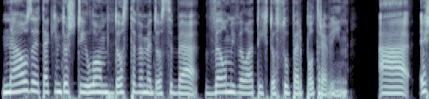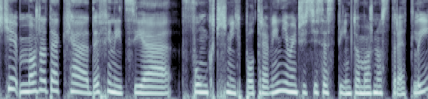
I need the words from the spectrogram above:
naozaj takýmto štýlom dostávame do seba veľmi veľa týchto super potravín. A ešte možno taká definícia funkčných potravín, neviem, či ste sa s týmto možno stretli.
